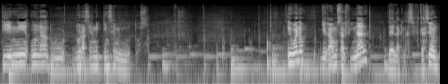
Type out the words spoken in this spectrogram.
tiene una duración de 15 minutos. Y bueno, llegamos al final de la clasificación,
